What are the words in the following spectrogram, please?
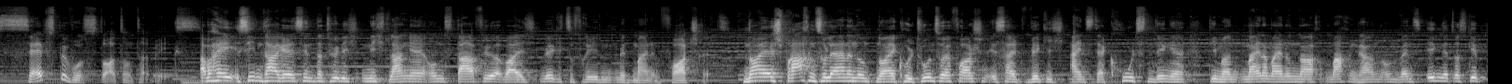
selbstbewusst dort unterwegs. Aber hey, sieben Tage sind natürlich nicht lange und dafür war ich wirklich zufrieden mit meinem Fortschritt. Neue Sprachen zu lernen und neue Kulturen zu erforschen ist halt wirklich eins der coolsten Dinge, die man meiner Meinung nach machen kann. Und wenn es irgendetwas gibt,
